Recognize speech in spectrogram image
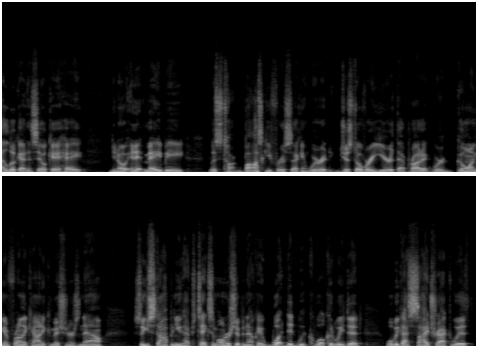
I look at it and say, okay, hey, you know, and it may be, let's talk Bosky for a second. We're at just over a year at that product. We're going in front of the county commissioners now. So you stop and you have to take some ownership. And now, okay, what did we, what could we did? Well, we got sidetracked with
